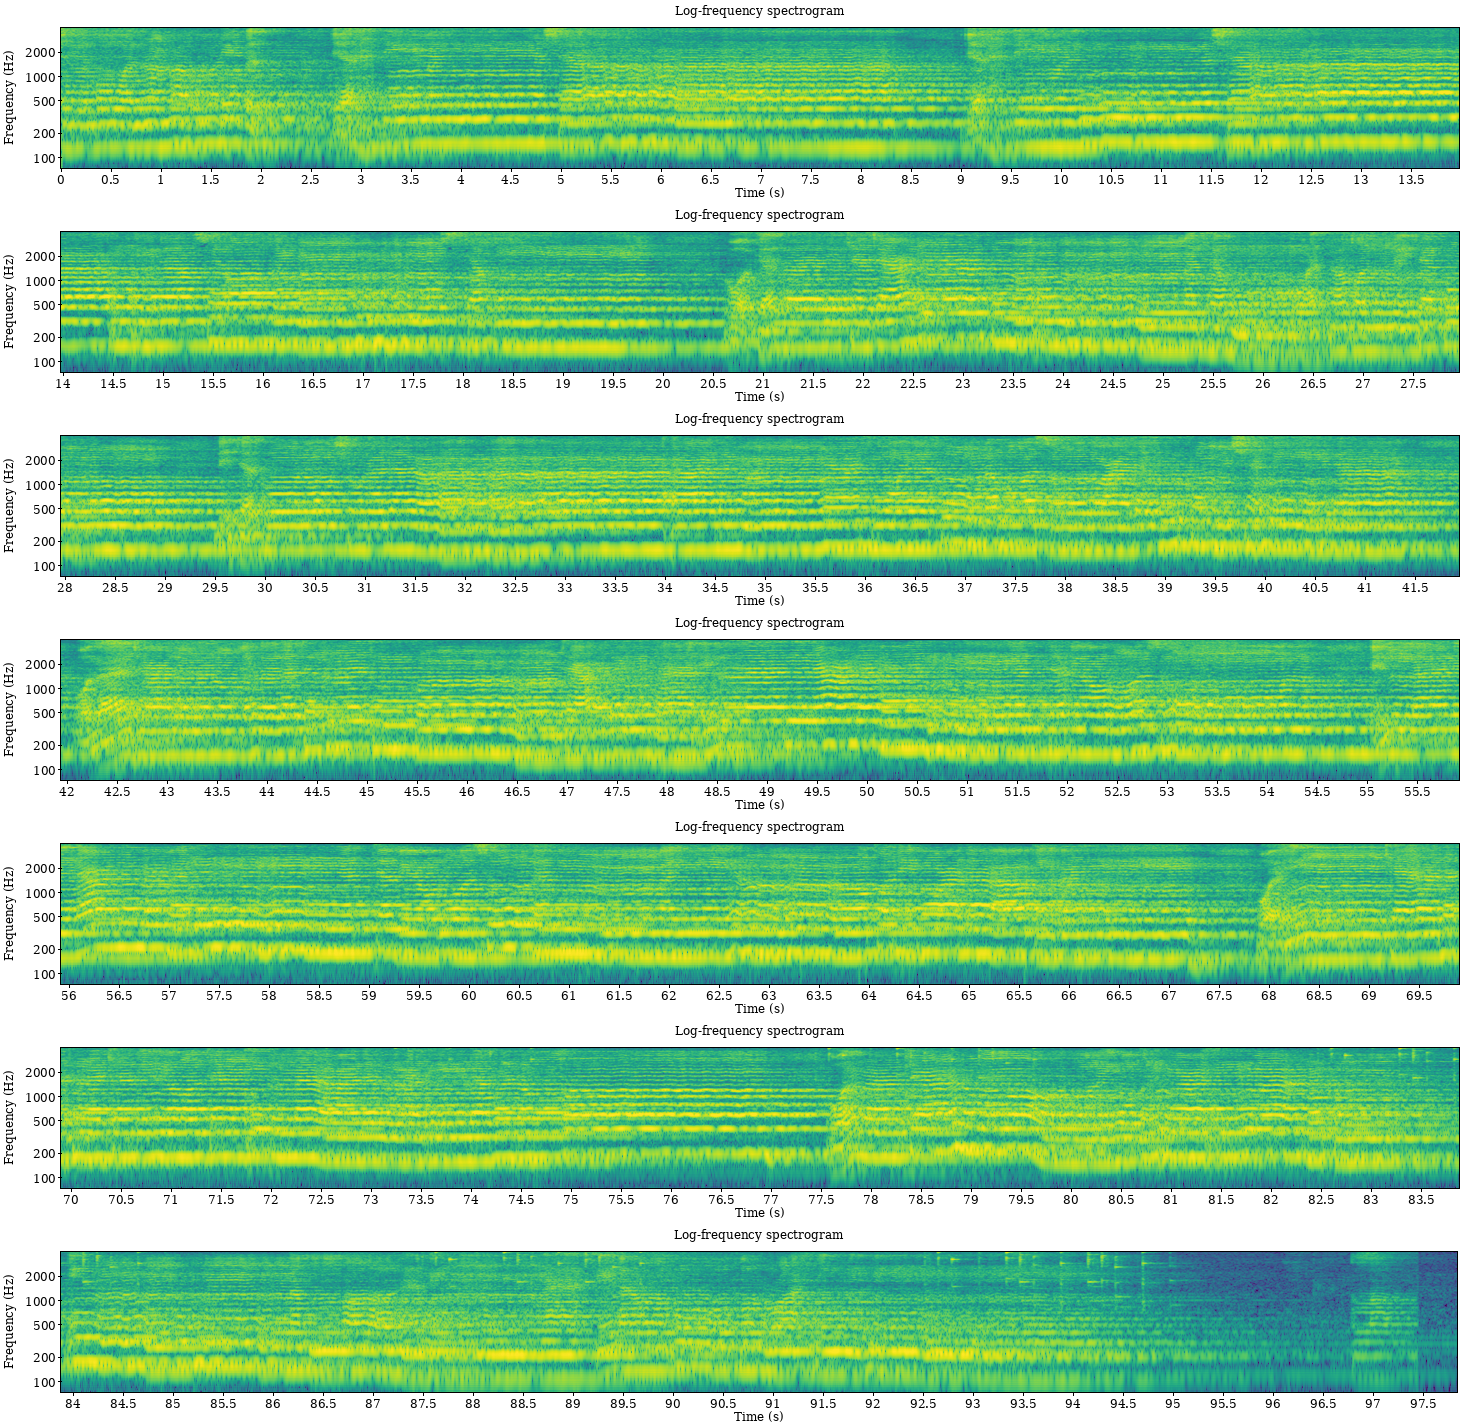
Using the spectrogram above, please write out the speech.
المشرق والمغرب يهدي من يشاء. يهدي من يشاء إلى صراط مستقيم. وكذلك جعلناكم أمة وسطا لتكونوا شهداء على الناس ويكون الرسول.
